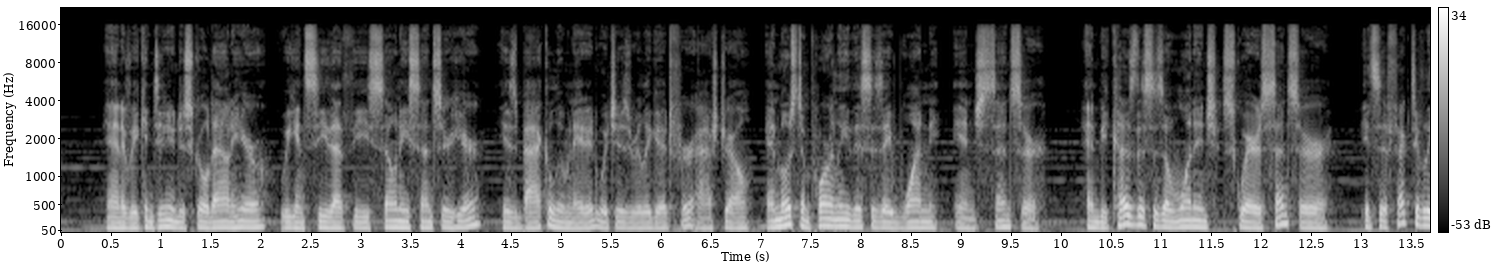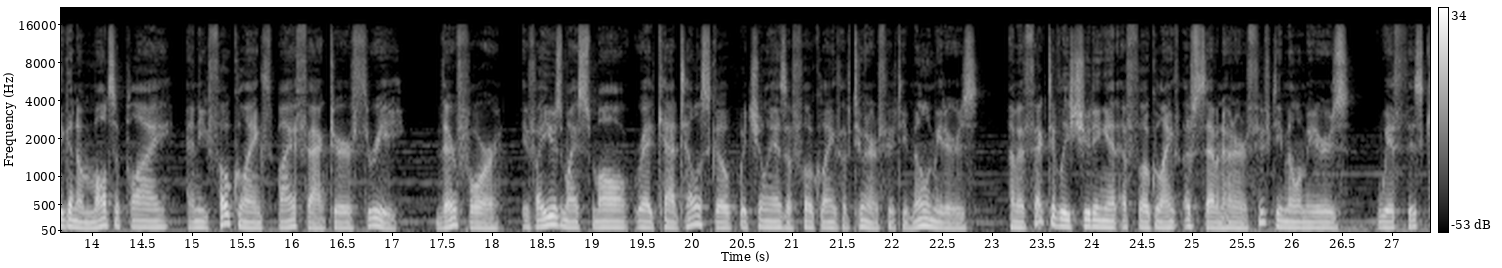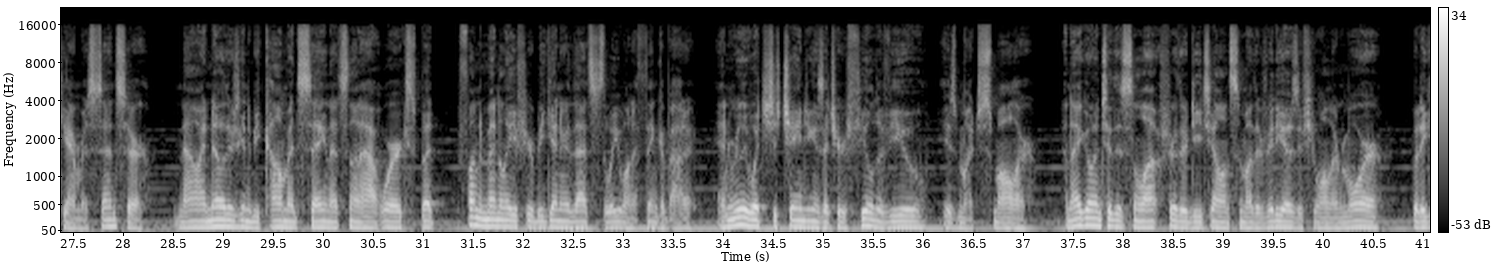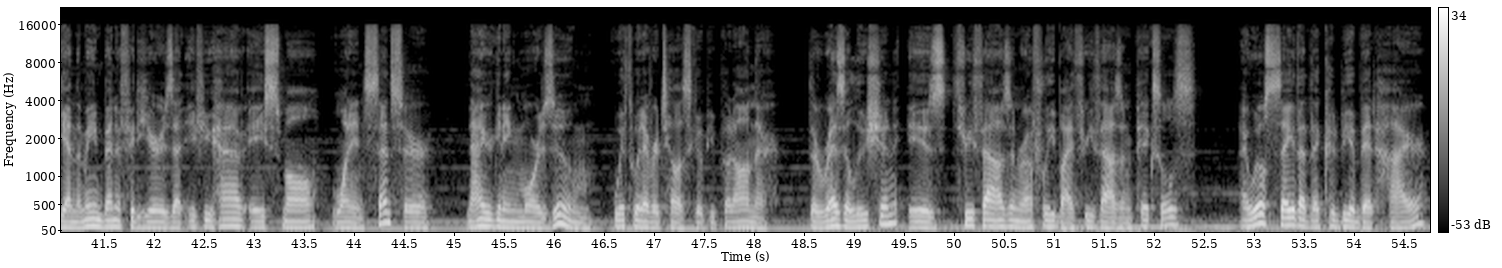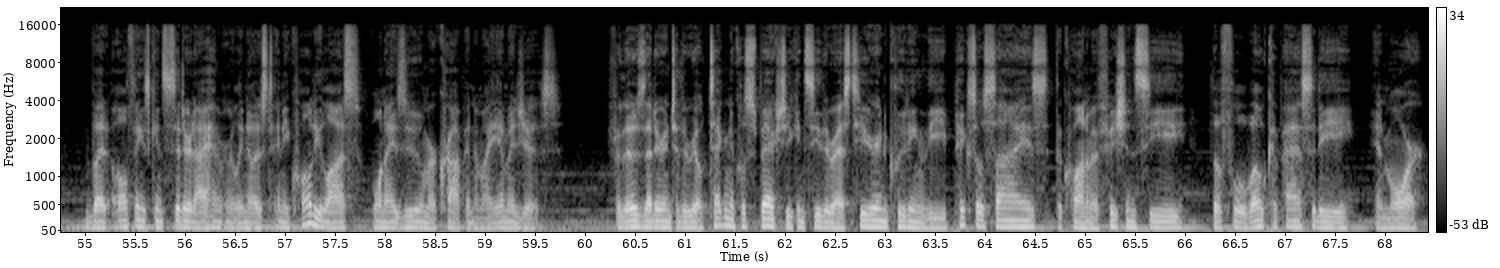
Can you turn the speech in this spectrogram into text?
And if we continue to scroll down here, we can see that the Sony sensor here is back illuminated, which is really good for Astro. And most importantly, this is a one inch sensor. And because this is a one inch square sensor, it's effectively going to multiply any focal length by a factor of three. Therefore, if I use my small RedCat telescope, which only has a focal length of 250 millimeters, I'm effectively shooting at a focal length of 750 millimeters with this camera sensor. Now I know there's going to be comments saying that's not how it works, but fundamentally if you're a beginner that's the way you want to think about it. And really what's just changing is that your field of view is much smaller. And I go into this in a lot further detail in some other videos if you want to learn more, but again the main benefit here is that if you have a small 1 inch sensor, now you're getting more zoom with whatever telescope you put on there. The resolution is 3000 roughly by 3000 pixels, I will say that that could be a bit higher, but all things considered, I haven't really noticed any quality loss when I zoom or crop into my images. For those that are into the real technical specs, you can see the rest here, including the pixel size, the quantum efficiency, the full well capacity, and more.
